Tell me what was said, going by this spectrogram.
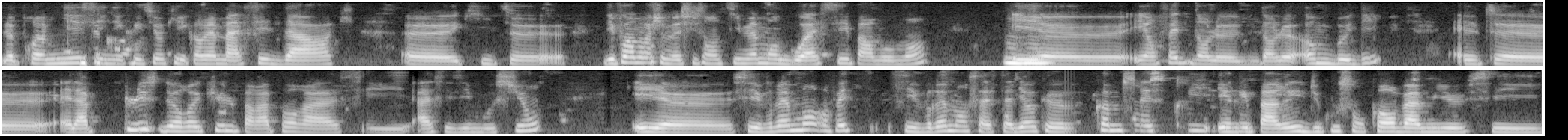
Le premier, c'est une écriture qui est quand même assez dark, euh, qui te... Des fois, moi, je me suis sentie même angoissée par moments. et, mhm. euh, et, en fait, dans le, dans le homebody, elle, te, elle a plus de recul par rapport à ses, à ses émotions. Et euh, c'est vraiment, en fait, c'est vraiment ça. C'est-à-dire que comme son esprit est réparé, du coup, son corps va mieux. C'est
